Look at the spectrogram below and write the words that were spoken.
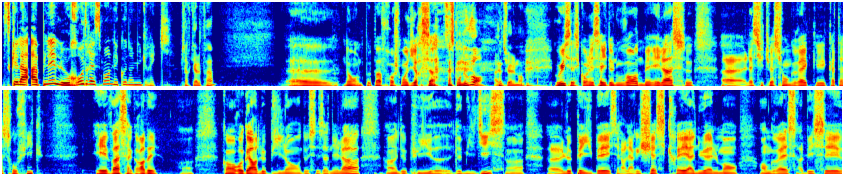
ce qu'elle a appelé le redressement de l'économie grecque? Pierre Calfa? Euh, non, on ne peut pas franchement dire ça. C'est ce qu'on nous vend actuellement. oui, c'est ce qu'on essaye de nous vendre, mais hélas, euh, la situation grecque est catastrophique et va s'aggraver. Hein. Quand on regarde le bilan de ces années-là, hein, depuis 2010, euh, hein, le PIB, c'est-à-dire la richesse créée annuellement en Grèce, a baissé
